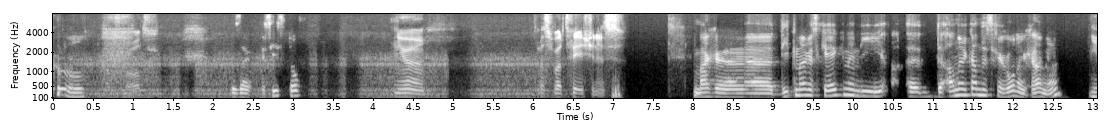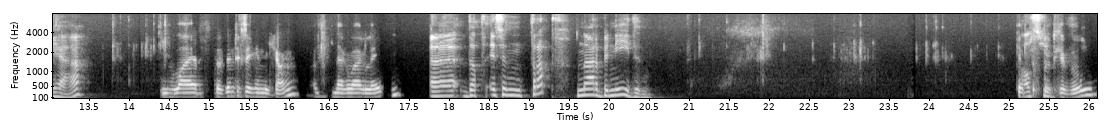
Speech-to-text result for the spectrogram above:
Cool. God. Is dat precies tof? Ja. Dat is wat het feestje is. Mag eh Dietmar eens kijken en die, eh, de andere kant is er gewoon een gang, hè? Ja, Waar bevindt er zich in die gang? Naar waar leidt die? eh, dat is een trap naar beneden. Ik heb Als zo je- het gevoel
